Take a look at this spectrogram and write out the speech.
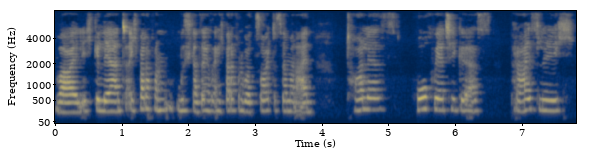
weil ich gelernt, ich war davon, muss ich ganz ehrlich sagen, ich war davon überzeugt, dass wenn man ein tolles, hochwertiges, preislich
